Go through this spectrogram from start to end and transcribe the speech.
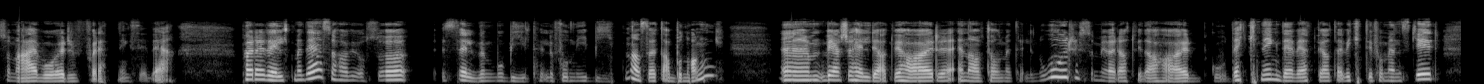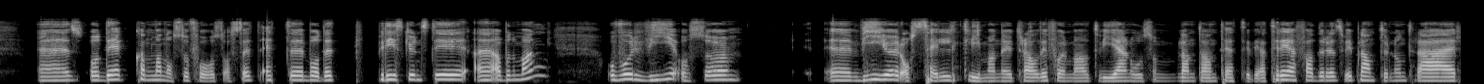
som er vår forretningsidé. Parallelt med det så har vi også selve mobiltelefoni-biten, altså et abonnement. Ehm, vi er så heldige at vi har en avtale med Telenor som gjør at vi da har god dekning. Det vet vi at er viktig for mennesker. Ehm, og det kan man også få hos oss. Et, et, både et prisgunstig eh, abonnement, og hvor vi også eh, vi gjør oss selv klimanøytrale i form av at vi er noe som bl.a. heter vi er trefaddere, så vi planter noen trær,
